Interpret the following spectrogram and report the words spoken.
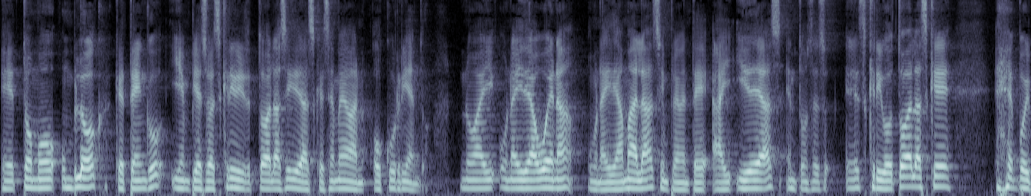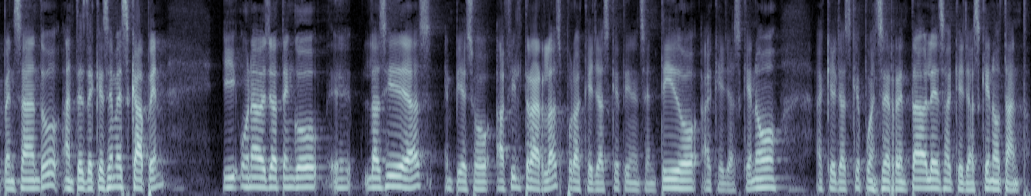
eh, tomo un blog que tengo y empiezo a escribir todas las ideas que se me van ocurriendo. No hay una idea buena, una idea mala, simplemente hay ideas. Entonces escribo todas las que voy pensando antes de que se me escapen y una vez ya tengo eh, las ideas, empiezo a filtrarlas por aquellas que tienen sentido, aquellas que no, aquellas que pueden ser rentables, aquellas que no tanto.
